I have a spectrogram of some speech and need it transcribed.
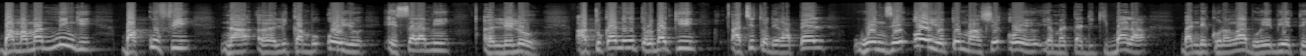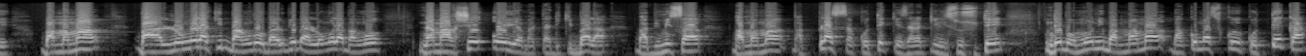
bamama mingi bakufi na uh, likambo oyo esalami uh, lelo en tout cas ndenge tolobaki à titre de rappel wenze oyo to marché oyo ya matadi kibala bandeko na ngai boyebi ete bamama balongolaki bango balobi balongola bango na marché oyo ya matadi kibala babimisa bamama baplace ya koteka ezalaki lisusu te. Nde bomoni bamama bakóma sikoyo koteka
